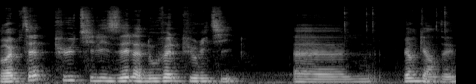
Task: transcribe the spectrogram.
J'aurais peut-être pu utiliser la nouvelle Purity. Euh, je vais regarder.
